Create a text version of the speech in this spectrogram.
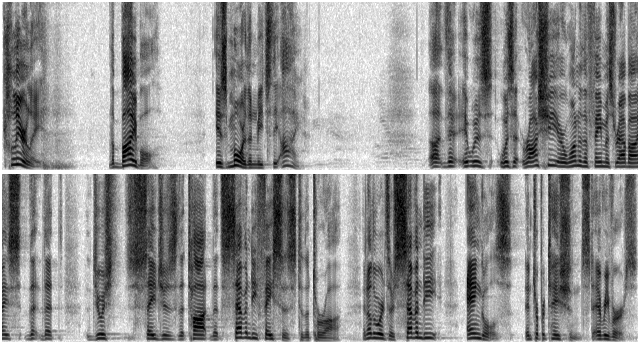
clearly, the Bible is more than meets the eye. Uh, the, it was, was it Rashi or one of the famous rabbis that, that Jewish sages that taught that 70 faces to the Torah. In other words, there's 70 angles, interpretations to every verse.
